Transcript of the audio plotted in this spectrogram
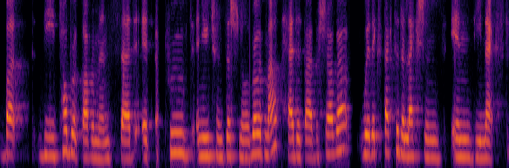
But the Tobruk government said it approved a new transitional roadmap headed by Bashagha with expected elections in the next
